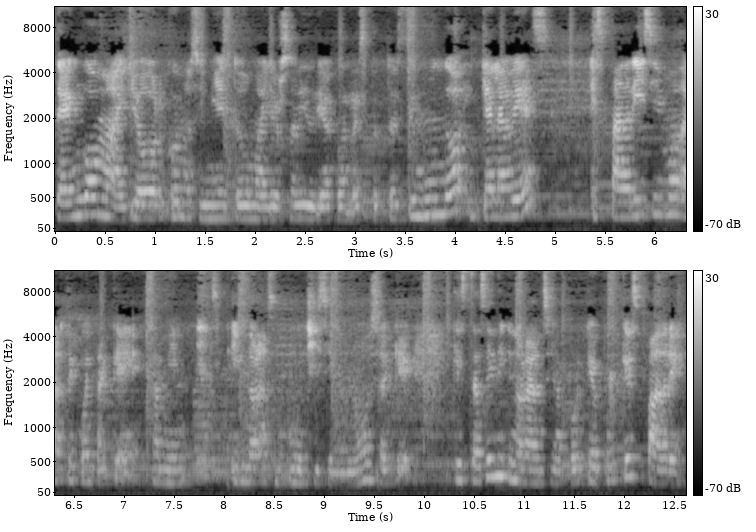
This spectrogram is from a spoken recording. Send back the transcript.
tengo mayor conocimiento, mayor sabiduría con respecto a este mundo y que a la vez es padrísimo darte cuenta que también ignoras muchísimo, ¿no? O sea, que, que estás en ignorancia. ¿Por qué? Porque es padre.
